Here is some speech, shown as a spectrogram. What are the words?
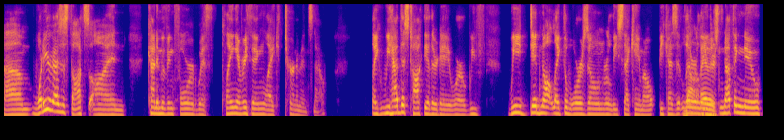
um, what are your guys' thoughts on kind of moving forward with playing everything like tournaments now like we had this talk the other day where we've we did not like the warzone release that came out because it No, literally it was- there's nothing new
